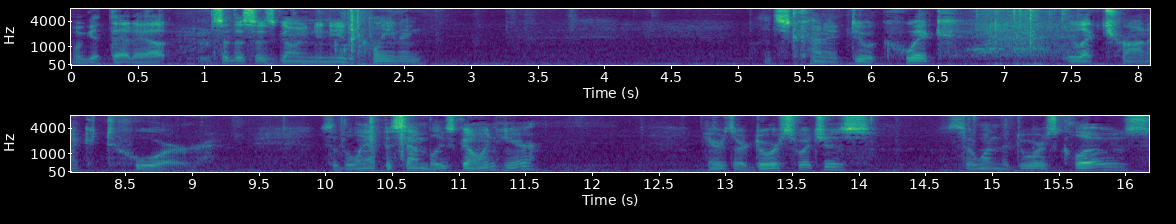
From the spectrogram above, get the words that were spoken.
We'll get that out. So this is going to need a cleaning. Let's kind of do a quick electronic tour. So the lamp assembly's going here. Here's our door switches. So when the doors close,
